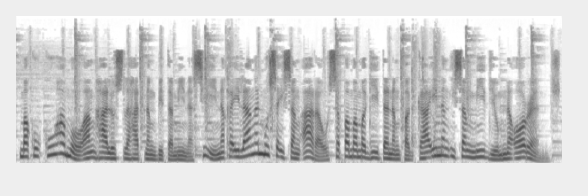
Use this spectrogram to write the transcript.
Makukuha mo ang halos lahat ng vitamina C na kailangan mo sa isang araw sa pamamagitan ng pagkain ng isang medium na orange.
